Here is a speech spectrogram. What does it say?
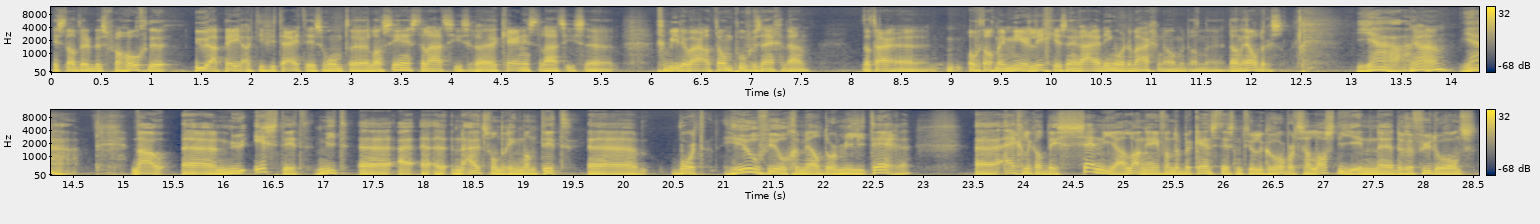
is dat er dus verhoogde UAP-activiteit is rond uh, lanceerinstallaties, kerninstallaties, gebieden waar atoomproeven zijn gedaan. Dat daar over het algemeen meer lichtjes en rare dingen worden waargenomen dan, dan elders. Ja, ja. ja. Nou, uh, nu is dit niet een uitzondering, want dit wordt heel veel gemeld door militairen. eigenlijk al decennia lang. Een van de bekendste is natuurlijk Robert Salas, die in de revue door ons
